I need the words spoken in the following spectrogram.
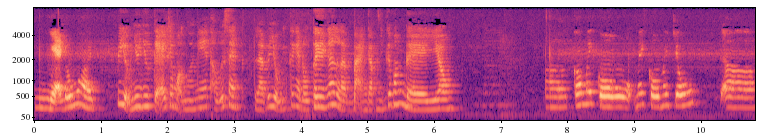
Dạ đúng rồi. Ví dụ như như kể cho mọi người nghe thử xem là ví dụ như cái ngày đầu tiên á là bạn gặp những cái vấn đề gì không uh, có mấy cô mấy cô mấy chú uh,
